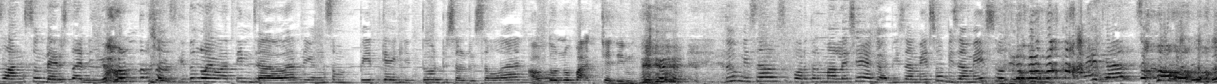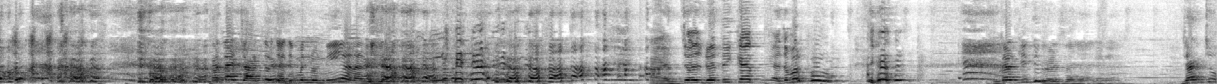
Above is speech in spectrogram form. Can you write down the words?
langsung dari stadion terus habis gitu ngelewatin jalan yang sempit kayak gitu dusel-duselan Auto numpak ini. itu misal supporter Malaysia yang nggak bisa meso bisa meso tuh eh janco Kata jantung jadi mendunia nanti. Ya. Anco dua tiket, nggak coba bu. Bukan gitu biasanya. Jancu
